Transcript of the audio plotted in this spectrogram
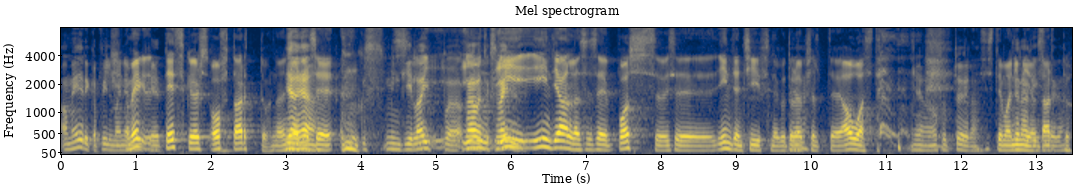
Ameerika film on ju Ameerika mingi, Death Curse of Tartu, no nii-öelda jaa. see kus mingi laip kaevatakse välja. indiaanlase see boss või see Indian chief nagu tuleb Jah. sealt äh, auast ja asub tööle. siis tema nimi on. Tartu.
